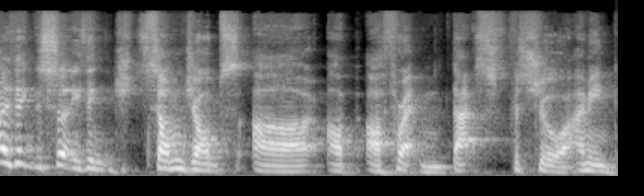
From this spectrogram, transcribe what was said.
I think certainly think some jobs are, are, are threatened. That's for sure. I mean,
